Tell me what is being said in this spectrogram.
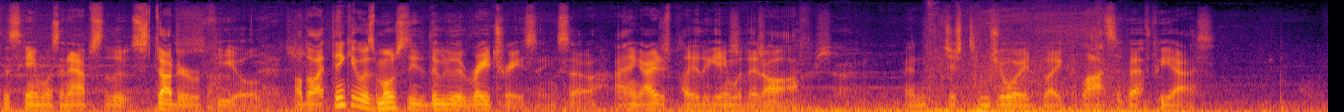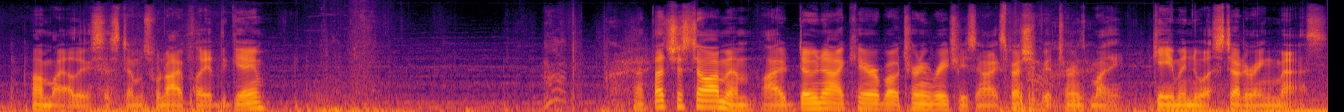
This game was an absolute stutter field. Although I think it was mostly due to the ray tracing, so I think I just played the game with it off and just enjoyed like lots of FPS on my other systems when I played the game. That's just how I'm. I do not care about turning ray tracing especially if it turns my game into a stuttering mess.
